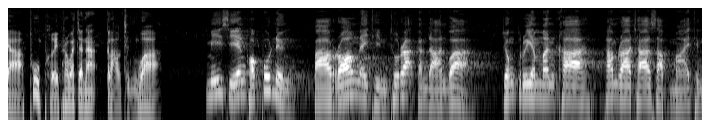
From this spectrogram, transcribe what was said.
ยาห์ผู้เผยพระวจนะกล่าวถึงว่า มีเสียงของผู้หนึ่งป่าร้องในถิ่นธุรกันดารว่า จงเตรียมมันคาคำราชาศัพท์หมายถึง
